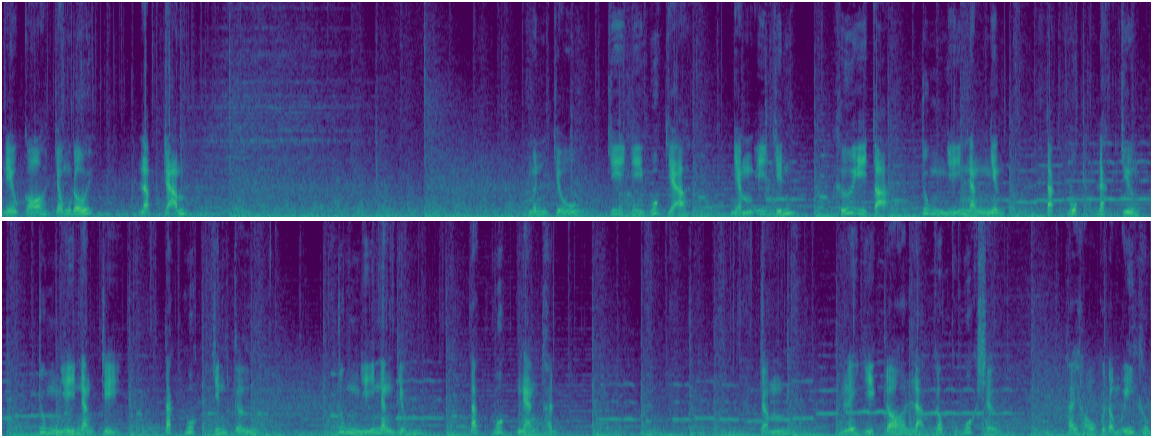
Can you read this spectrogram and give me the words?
Nếu có, chống đối, Lập trảm. Minh chủ, chi di quốc giả, nhậm y chính, khứ y tà, trung nhĩ năng nhân, tắc quốc đắc chương, trung nhĩ năng tri tắc quốc chính cử, trung nhĩ năng dũng, tắc quốc năng thành. Trẫm, lấy việc đó là gốc của quốc sự. Thái hậu có đồng ý không?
